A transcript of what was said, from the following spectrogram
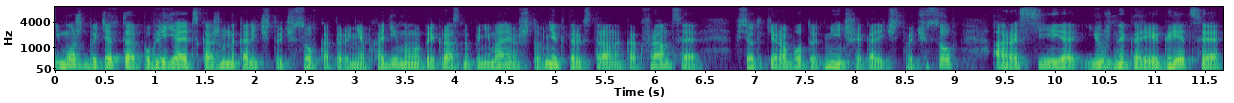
И, может быть, это повлияет, скажем, на количество часов, которые необходимы. Мы прекрасно понимаем, что в некоторых странах, как Франция, все-таки работают меньшее количество часов, а Россия, Южная Корея, Греция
